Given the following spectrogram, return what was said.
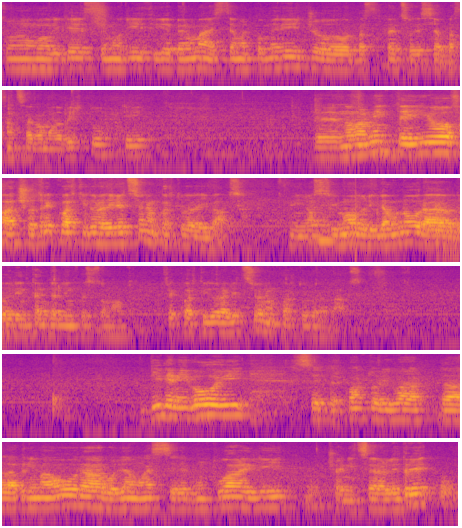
sono richieste modifiche per ormai stiamo il pomeriggio penso che sia abbastanza comodo per tutti. Eh, normalmente io faccio tre quarti d'ora di lezione e un quarto d'ora di pausa. I nostri moduli da un'ora dovete intenderli in questo modo. Tre quarti d'ora lezione e un quarto d'ora pausa ditemi voi se per quanto riguarda la prima ora vogliamo essere puntuali lì cioè iniziare alle 3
